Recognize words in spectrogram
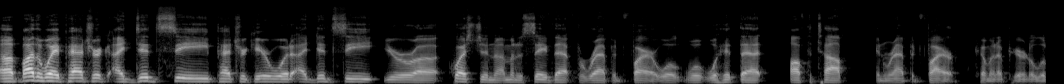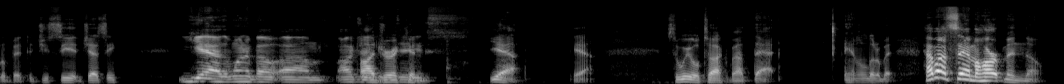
Uh, by the way, Patrick, I did see Patrick Earwood. I did see your uh, question. I'm going to save that for rapid fire. We'll, we'll we'll hit that off the top in rapid fire coming up here in a little bit. Did you see it, Jesse? Yeah, the one about um Audric, Audric and, and yeah, yeah. So we will talk about that in a little bit. How about Sam Hartman, though?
